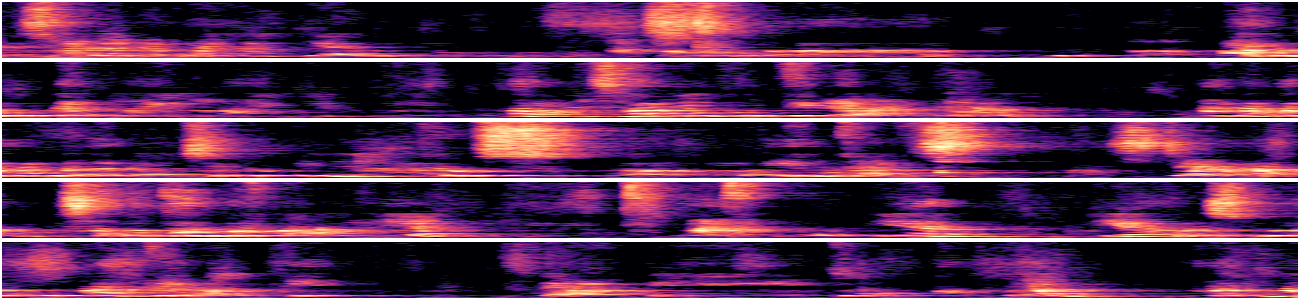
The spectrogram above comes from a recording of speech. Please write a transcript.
misalnya ada kelainan jantung atau uh, paru dan lain-lain. Kalau misalnya pun tidak ada, anak-anak dengan Down syndrome ini harus uh, intens secara satu tahun pertama ya. Nah kemudian dia harus melakukan terapi terapi tumbuh kembang karena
